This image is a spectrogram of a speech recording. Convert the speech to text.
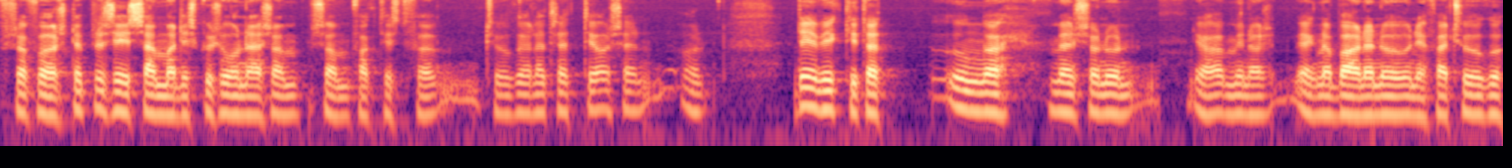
så förs det precis samma diskussioner som, som faktiskt för 20 eller 30 år sedan. Och det är viktigt att unga människor nu, ja, mina egna barn är nu ungefär 20,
